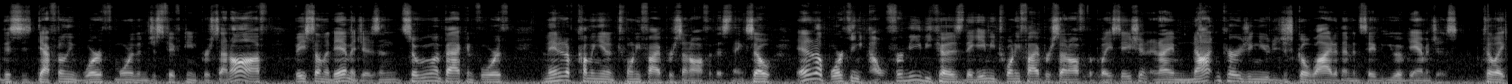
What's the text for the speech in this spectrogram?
this is definitely worth more than just 15% off based on the damages. And so we went back and forth and they ended up coming in at 25% off of this thing. So it ended up working out for me because they gave me 25% off the PlayStation and I am not encouraging you to just go lie to them and say that you have damages to like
